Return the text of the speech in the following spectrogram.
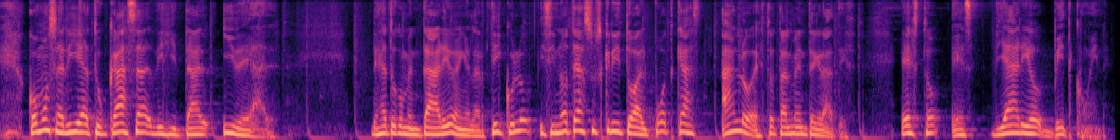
¿Cómo sería tu casa digital ideal? Deja tu comentario en el artículo y si no te has suscrito al podcast, hazlo, es totalmente gratis. Esto es Diario Bitcoin.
